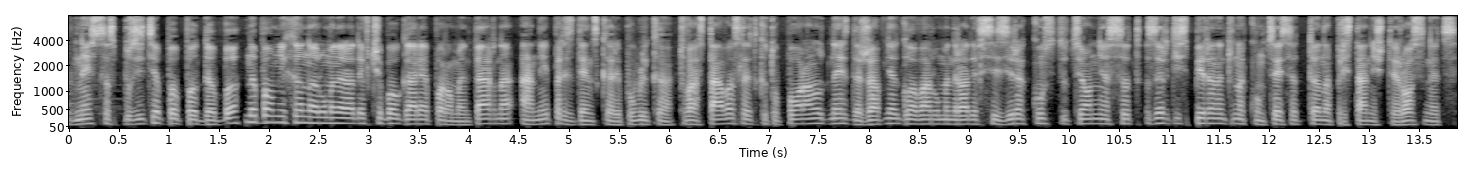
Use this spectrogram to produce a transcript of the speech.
Днес с позиция ППДБ напомниха на Румен Радев, че България е парламентарна, а не президентска република. Това става след като по-рано днес държавният глава Румен Радев сезира Конституционния съд заради спирането на концесията на пристанище Росенец.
